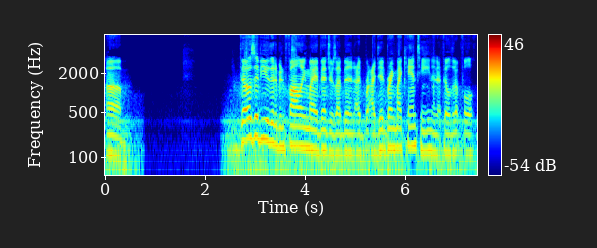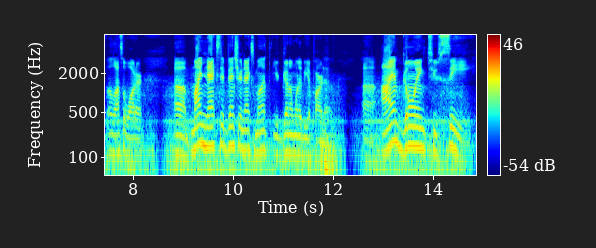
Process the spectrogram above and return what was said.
Um, those of you that have been following my adventures, I've been I, I did bring my canteen and I filled it up full of lots of water. Um, my next adventure next month, you're gonna want to be a part of. Uh, I am going to see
